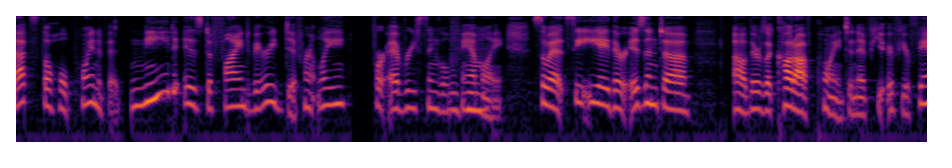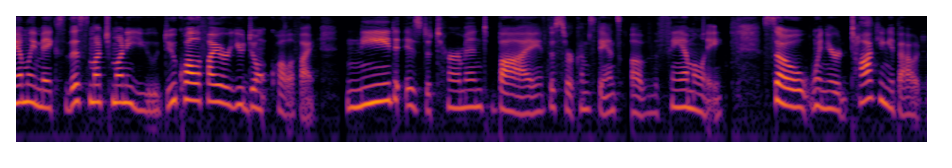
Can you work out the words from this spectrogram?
that's the whole point of it. Need is defined very differently for every single mm-hmm. family. So at CEA, there isn't a oh, there's a cutoff point, and if you, if your family makes this much money, you do qualify or you don't qualify. Need is determined by the circumstance of the family. So when you're talking about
